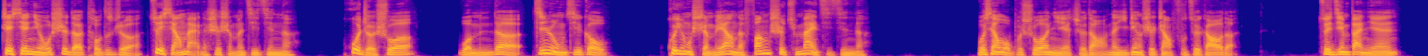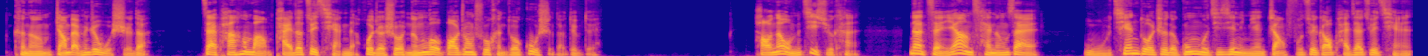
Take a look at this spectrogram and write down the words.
这些牛市的投资者最想买的是什么基金呢？或者说，我们的金融机构会用什么样的方式去卖基金呢？我想我不说你也知道，那一定是涨幅最高的，最近半年可能涨百分之五十的，在排行榜排的最前的，或者说能够包装出很多故事的，对不对？好，那我们继续看，那怎样才能在五千多只的公募基金里面涨幅最高，排在最前？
